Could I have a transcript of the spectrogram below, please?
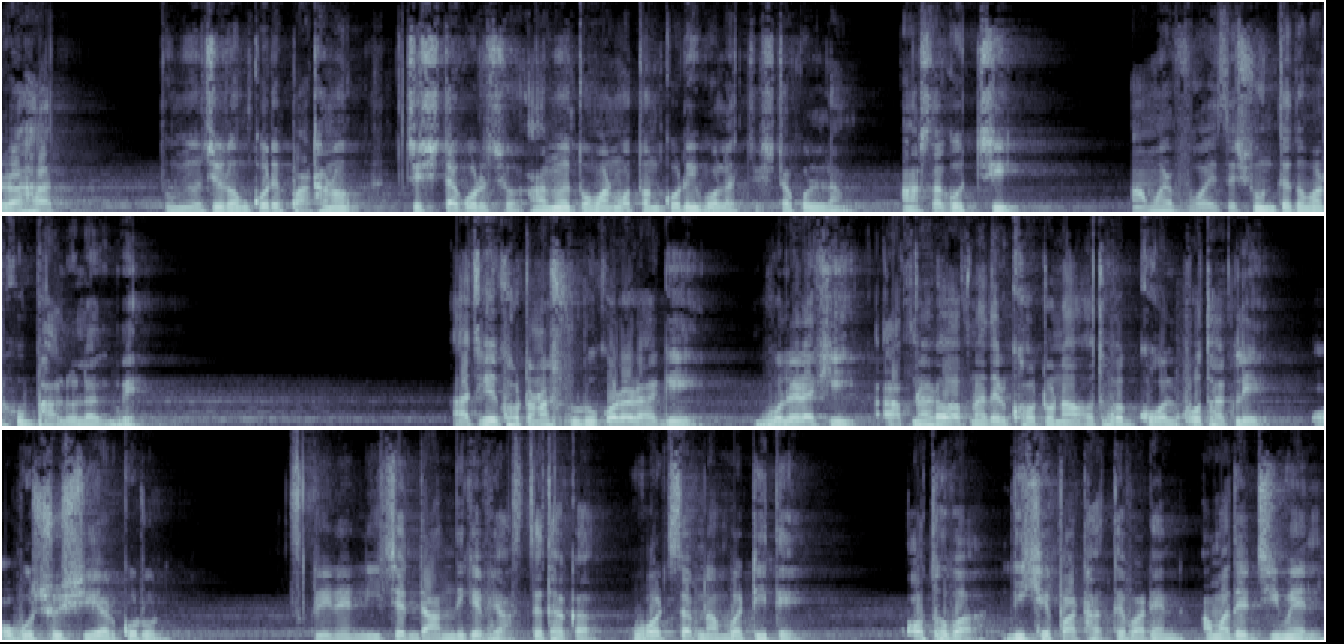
রাহাত, তুমিও যেরম করে পাঠানোর চেষ্টা করেছ, আমিও তোমার মতন করেই বলার চেষ্টা করলাম। আশা করছি আমার ভয়েসে শুনতে তোমার খুব ভালো লাগবে। আজকে ঘটনা শুরু করার আগে বলে রাখি, আপনারাও আপনাদের ঘটনা অথবা গল্প থাকলে অবশ্যই শেয়ার করুন। স্ক্রিনের নিচের ডান দিকে ভাসতে থাকা হোয়াটসঅ্যাপ নাম্বারটিতে অথবা লিখে পাঠাতে পারেন আমাদের Gmail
